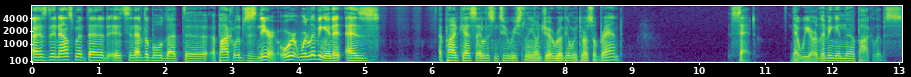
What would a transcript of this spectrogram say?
as the announcement that it's inevitable that the apocalypse is near, or we're living in it, as a podcast I listened to recently on Joe Rogan with Russell Brand said that we are living in the apocalypse.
